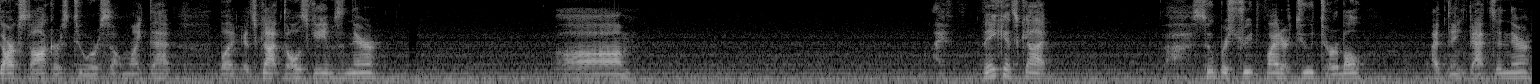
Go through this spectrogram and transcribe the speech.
Darkstalkers 2 or something like that but it's got those games in there. Um, I think it's got Super Street Fighter 2 Turbo. I think that's in there.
